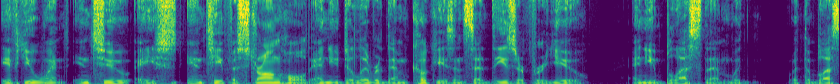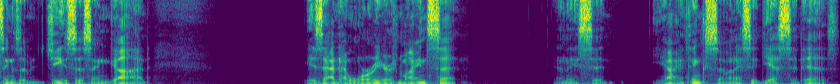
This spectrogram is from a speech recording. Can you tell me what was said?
if you went into a Antifa stronghold and you delivered them cookies and said, these are for you, and you blessed them with, with the blessings of Jesus and God, is that a warrior mindset? And they said, yeah, I think so. And I said, yes, it is.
